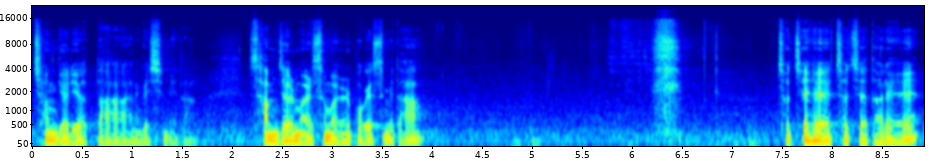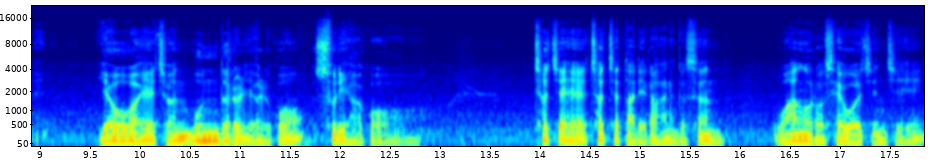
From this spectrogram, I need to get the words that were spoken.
청결이었다는 것입니다. 3절 말씀을 보겠습니다. 첫째 해 첫째 달에 여호와의 전 문들을 열고 수리하고 첫째 해 첫째 달이라 하는 것은 왕으로 세워진 지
